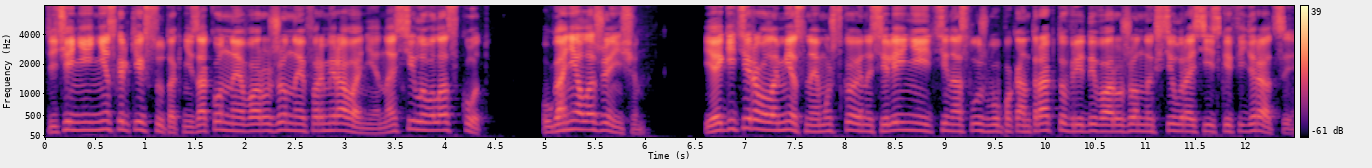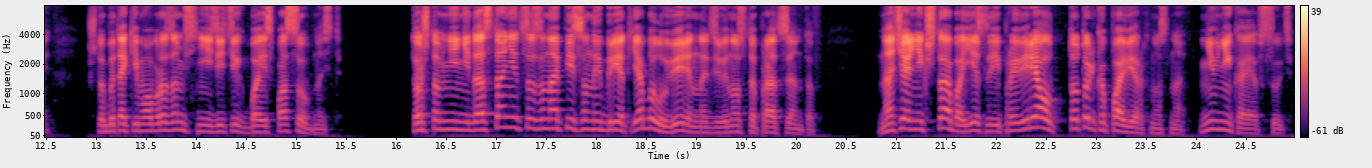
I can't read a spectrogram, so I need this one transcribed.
в течение нескольких суток незаконное вооруженное формирование насиловало скот, угоняло женщин и агитировало местное мужское население идти на службу по контракту в ряды вооруженных сил Российской Федерации, чтобы таким образом снизить их боеспособность. То, что мне не достанется за написанный бред, я был уверен на 90%. Начальник штаба, если и проверял, то только поверхностно, не вникая в суть.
